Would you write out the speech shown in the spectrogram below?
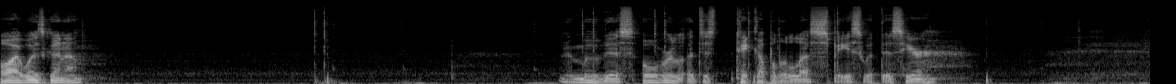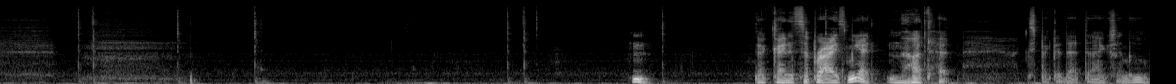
Oh, I was gonna I'm gonna move this over, Let's just take up a little less space with this here. Hmm. That kind of surprised me. I not that expected that to actually move.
